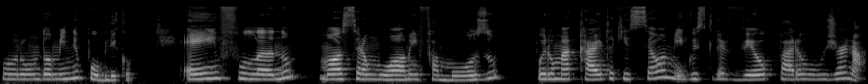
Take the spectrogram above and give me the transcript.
por um domínio público. Em Fulano, mostra um homem famoso por uma carta que seu amigo escreveu para o jornal.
